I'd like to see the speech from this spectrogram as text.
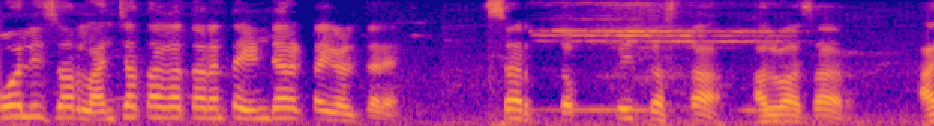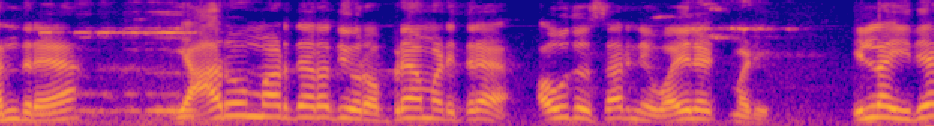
ಪೊಲೀಸ್ ಅವ್ರು ಲಂಚ ತಗೋತಾರೆ ಅಂತ ಇಂಡೈರೆಕ್ಟ್ ಆಗಿ ಹೇಳ್ತಾರೆ. ಸರ್, ತಪ್ಪಿತಸ್ಥ ಅಲ್ವಾ ಸರ್? ಅಂದ್ರೆ ಯಾರೂ ಮಾಡದೇ ಇರೋದು ಇವ್ರು ಒಬ್ಬರೇ ಮಾಡಿದ್ರೆ, ಹೌದು ಸರ್, ನೀವು ವೈಲೇಟ್ ಮಾಡಿ. ಇಲ್ಲ, ಇದೇ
